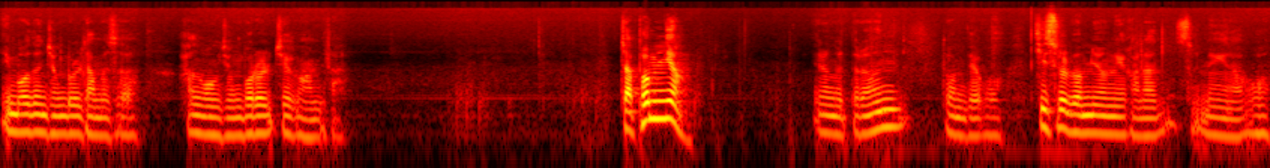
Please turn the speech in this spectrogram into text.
이 모든 정보를 담아서 항공 정보를 제공합니다. 자, 법령 이런 것들은 도움되고 기술 법령에 관한 설명이 나오고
